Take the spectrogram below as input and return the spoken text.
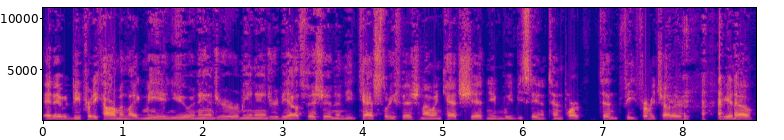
and it would be pretty common, like me and you and Andrew, or me and Andrew would be out fishing, and he'd catch three fish, and I wouldn't catch shit, and we'd be standing ten part ten feet from each other, you know.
